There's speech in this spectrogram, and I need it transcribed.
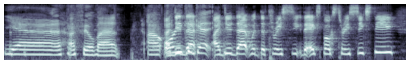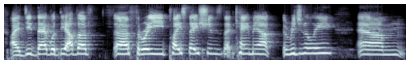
Yeah, I feel that. Uh, or I did that. get I did that with the three, the Xbox 360. I did that with the other uh, three PlayStations that came out originally. Um,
